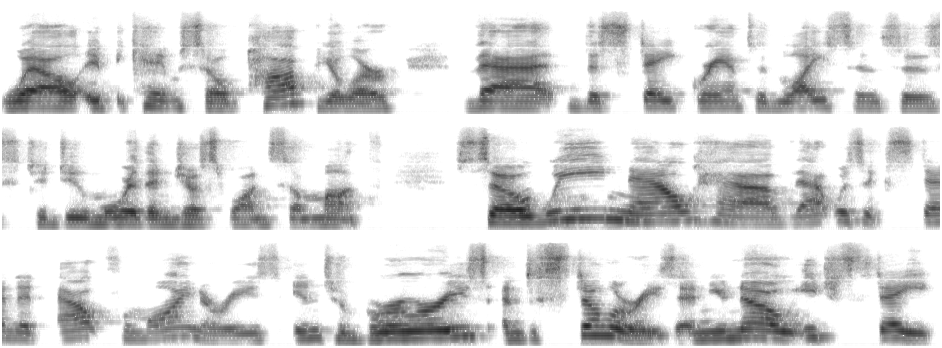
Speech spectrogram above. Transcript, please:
Well, it became so popular that the state granted licenses to do more than just once a month. So we now have that was extended out from wineries into breweries and distilleries. And you know, each state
